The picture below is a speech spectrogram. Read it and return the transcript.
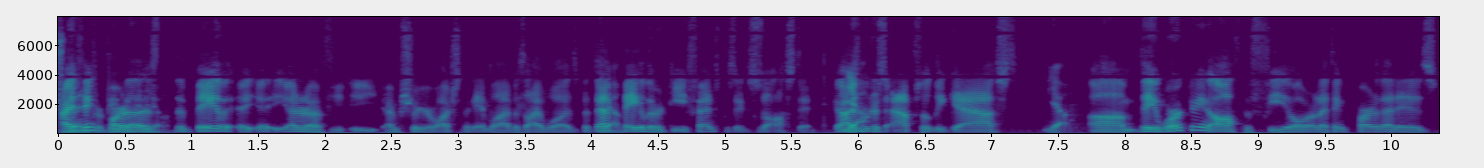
think I think part of that BYU. is the Baylor. I I don't know if you, I'm sure you're watching the game live as I was, but that Yeah. Baylor defense was exhausted. Guys Yeah. were just absolutely gassed. Yeah. Um, they weren't getting off the field, and I think part of that is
